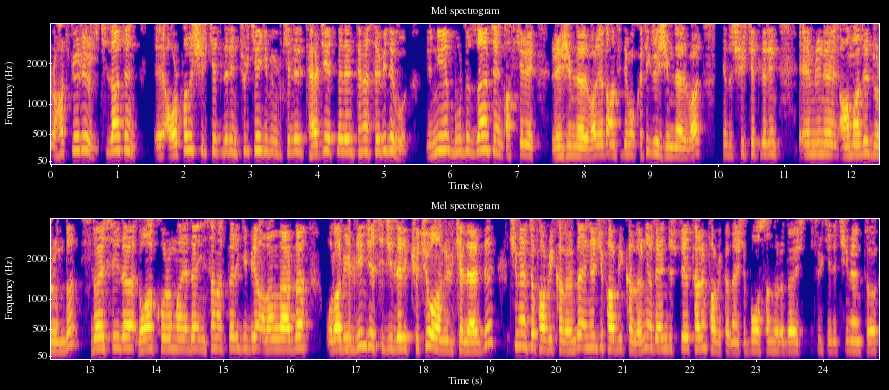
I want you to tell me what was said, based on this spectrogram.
rahat görüyoruz. Ki zaten e, Avrupalı şirketlerin Türkiye gibi ülkeleri tercih etmelerinin temel sebebi de bu. E, niye? Burada zaten askeri rejimler var ya da antidemokratik rejimler var ya da şirketlerin emrine amade durumda. Dolayısıyla doğa koruma ya da insan hakları gibi alanlarda olabildiğince sicilleri kötü olan ülkelerde çimento fabrikalarında, enerji fabrikalarını ya da endüstriyel tarım fabrikalarında işte Bolsonaro'da, işte Türkiye'de çimento,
